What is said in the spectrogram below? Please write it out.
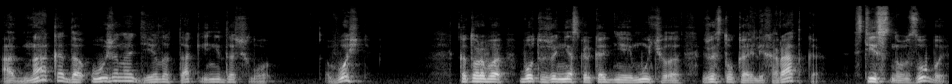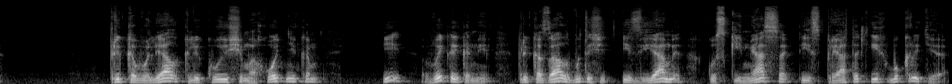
Однако до ужина дело так и не дошло. Вождь, которого вот уже несколько дней мучила жестокая лихорадка, стиснув зубы, приковылял к ликующим охотникам и выкриками приказал вытащить из ямы куски мяса и спрятать их в укрытие.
